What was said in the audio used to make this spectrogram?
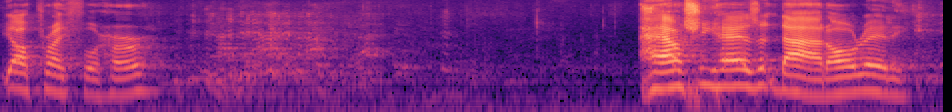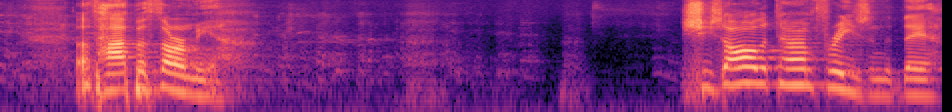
y'all pray for her. How she hasn't died already of hypothermia. She's all the time freezing to death.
